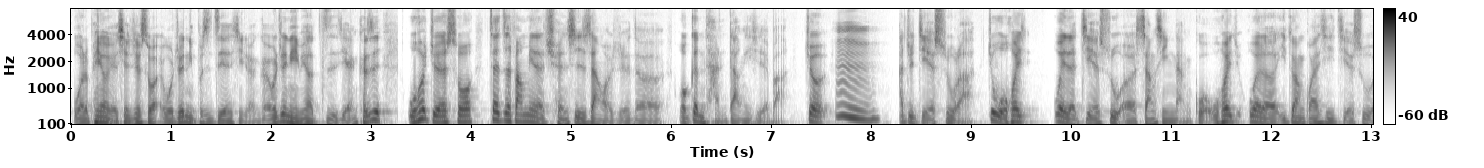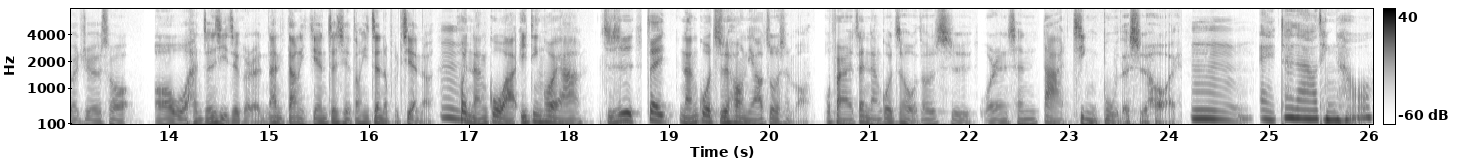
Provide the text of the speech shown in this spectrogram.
我的朋友有些就说，我觉得你不是自恋型人格，我觉得你没有自恋。可是我会觉得说，在这方面的诠释上，我觉得我更坦荡一些吧。就嗯，那、就结束啦，就我会为了结束而伤心难过，我会为了一段关系结束而觉得说。哦，我很珍惜这个人。那你当你今天珍惜的东西真的不见了，嗯会难过啊，一定会啊。只是在难过之后，你要做什么？我反而在难过之后，我都是我人生大进步的时候、哎，嗯，哎、大家要听好哦，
